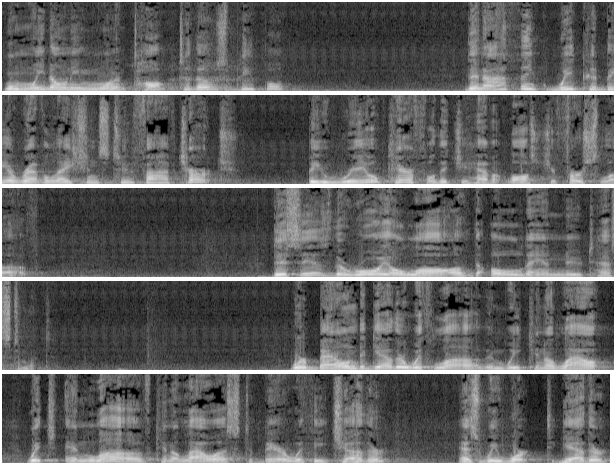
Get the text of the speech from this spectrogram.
when we don't even want to talk to those people, then I think we could be a Revelations 2 5 church. Be real careful that you haven't lost your first love. This is the royal law of the Old and New Testament. We're bound together with love, and we can allow, which and love can allow us to bear with each other as we work together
